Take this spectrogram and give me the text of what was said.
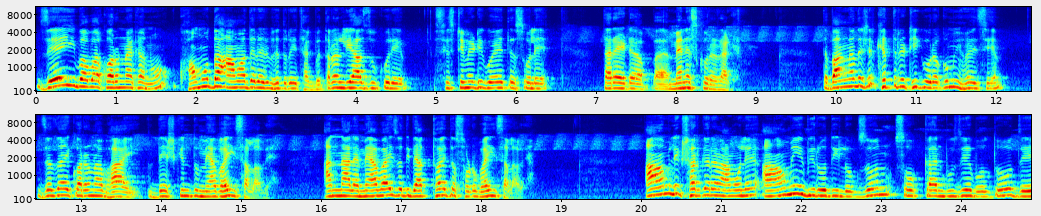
যেই বাবা করো না কেন, ক্ষমতা আমাদের এর ভেতরেই থাকবে। তারা লিয়াজু করে সিস্টেমেটিক ওয়েতে চলে তারা এটা ম্যানেজ করে রাখে। তা বাংলাদেশের ক্ষেত্রে ঠিক ওরকমই হয়েছে। যে যাই করে না ভাই, দেশ কিন্তু ম্যাভাই চালাবে। আর নাহলে ম্যাভাই যদি ব্যর্থ হয়, তো ছোটো ভাই চালাবে। আওয়ামী লীগ সরকারের আমলে আওয়ামী বিরোধী লোকজন চোখ কান বুঝে বলতো যে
